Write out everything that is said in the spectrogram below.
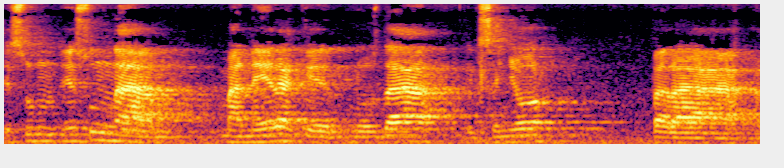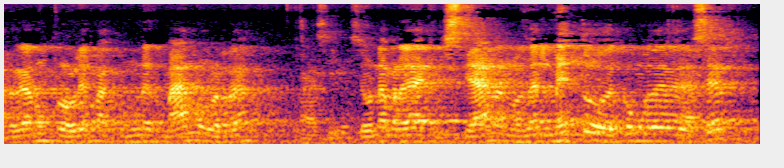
Es, un, es una manera que nos da el Señor para arreglar un problema con un hermano, ¿verdad? Así es. De una manera cristiana, nos da el método de cómo debe de ser.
